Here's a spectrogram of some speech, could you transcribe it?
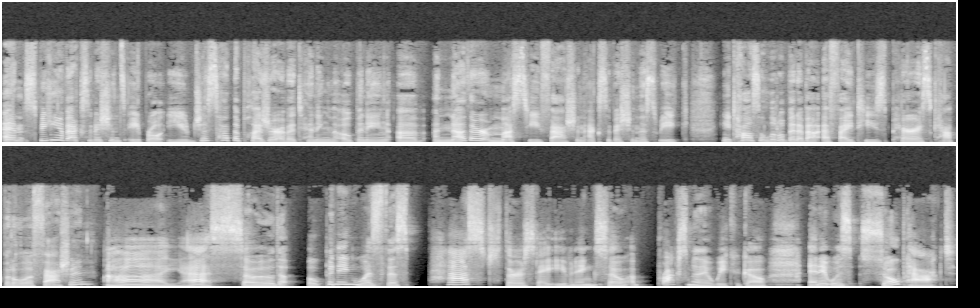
And speaking of exhibitions, April, you just had the pleasure of attending the opening of another must see fashion exhibition this week. Can you tell us a little bit about FIT's Paris Capital of Fashion? Ah, yes. So the opening was this past Thursday evening, so approximately a week ago, and it was so packed.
